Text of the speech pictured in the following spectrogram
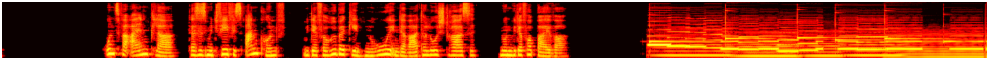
Uns war allen klar, dass es mit Fefis Ankunft, mit der vorübergehenden Ruhe in der Waterloostraße, nun wieder vorbei war.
